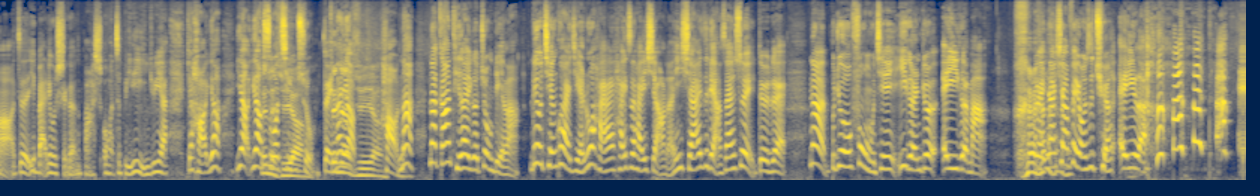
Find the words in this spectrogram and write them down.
好，这一百六十跟八十，哇，这比例已经要就好，要要要说清楚，对，那要好，那那刚刚提到一个重点啦，六千块钱，如果孩孩子还小呢，你小孩子两三岁，对不对？那不就父母亲一个人就 A 一个嘛？对，那像费用是全 A 了。哎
